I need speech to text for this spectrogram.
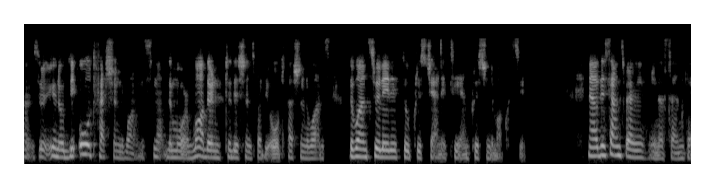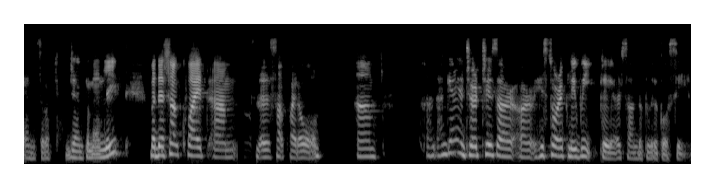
uh, so, you know, the old fashioned ones, not the more modern traditions, but the old fashioned ones, the ones related to Christianity and Christian democracy. Now, this sounds very innocent and sort of gentlemanly, but that's not quite um, that's not quite all. Um, Hungarian churches are, are historically weak players on the political scene,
